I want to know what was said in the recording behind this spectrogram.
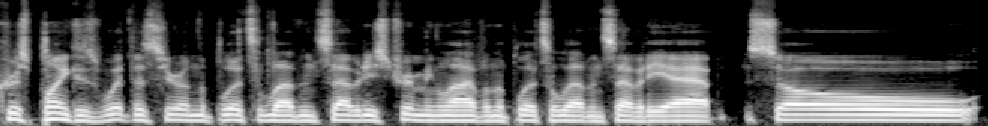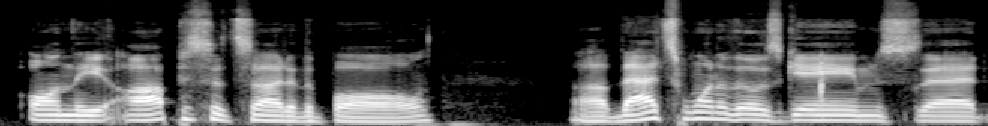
Chris Plank is with us here on the Blitz 1170, streaming live on the Blitz 1170 app. So, on the opposite side of the ball, uh, that's one of those games that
